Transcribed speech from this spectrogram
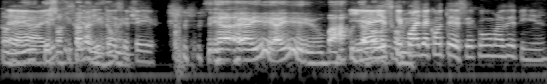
também é, ter só ficado ali, realmente. Sim, aí, aí o barraco E é isso que pode acontecer com o Mazepin, né?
